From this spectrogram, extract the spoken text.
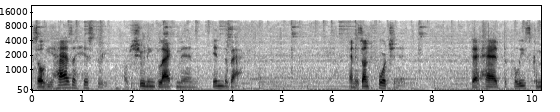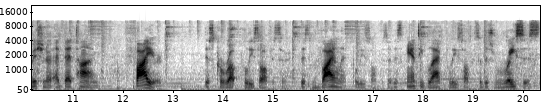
So he has a history of shooting black men in the back. And it's unfortunate that had the police commissioner at that time fired this corrupt police officer, this violent police officer, this anti black police officer, this racist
